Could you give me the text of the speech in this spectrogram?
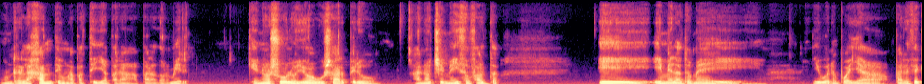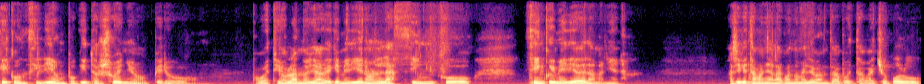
relajante, una pastilla para, dormir, que no suelo yo abusar, pero anoche me hizo falta. Y, me la tomé y, y, bueno, pues ya parece que concilié un poquito el sueño, pero os estoy hablando ya de que me dieron las cinco cinco y media de la mañana. Así que esta mañana cuando me levantaba pues estaba hecho polvo,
